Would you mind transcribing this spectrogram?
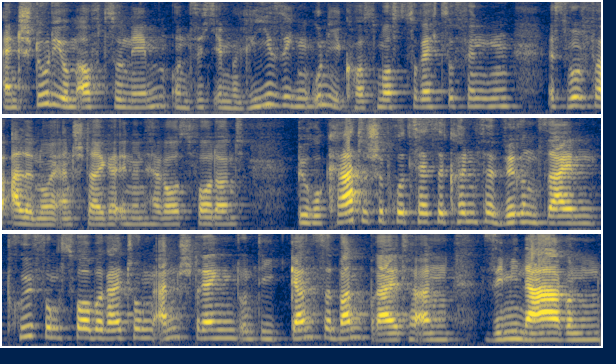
Ein Studium aufzunehmen und sich im riesigen Unikosmos zurechtzufinden, ist wohl für alle NeuansteigerInnen herausfordernd. Bürokratische Prozesse können verwirrend sein, Prüfungsvorbereitungen anstrengend und die ganze Bandbreite an Seminaren,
